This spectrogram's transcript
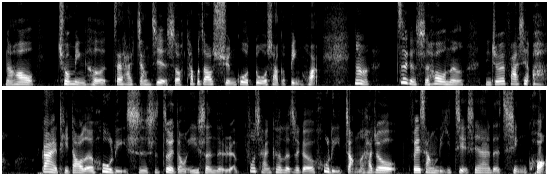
然后邱明和在他讲解的时候，他不知道寻过多少个病患。那这个时候呢，你就会发现啊，刚才提到的护理师是最懂医生的人，妇产科的这个护理长呢，他就非常理解现在的情况，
